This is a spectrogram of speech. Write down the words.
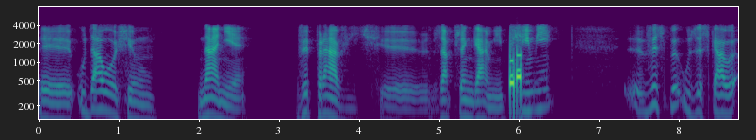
Y, udało się na nie wyprawić y, zaprzęgami psimi. Wyspy uzyskały,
